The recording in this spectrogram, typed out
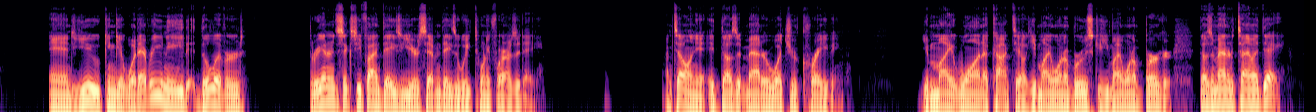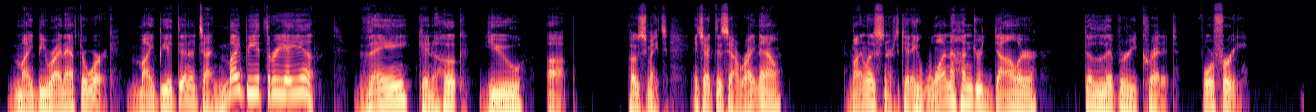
and you can get whatever you need delivered 365 days a year, seven days a week, 24 hours a day. I'm telling you, it doesn't matter what you're craving. You might want a cocktail. You might want a brewski. You might want a burger. Doesn't matter the time of day. Might be right after work. Might be at dinner time. Might be at 3 a.m. They can hook you up. Postmates. And check this out right now. My listeners get a $100 delivery credit for free.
